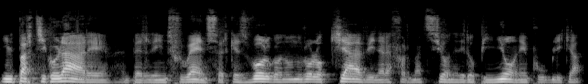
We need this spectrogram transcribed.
in particolare per le influencer che svolgono un ruolo chiave nella formazione dell'opinione pubblica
